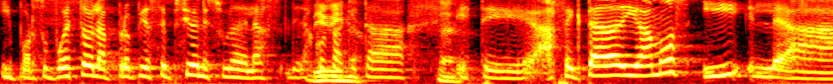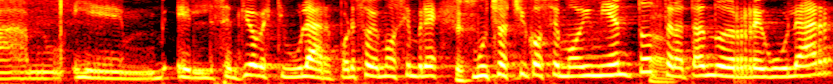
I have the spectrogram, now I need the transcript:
Y por supuesto la propiocepción es una de las, de las cosas que está Eh. este, afectada, digamos, y, la, y, eh, el sentido vestibular. Por eso vemos siempre Es- muchos chicos en movimiento Claro. tratando de regular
